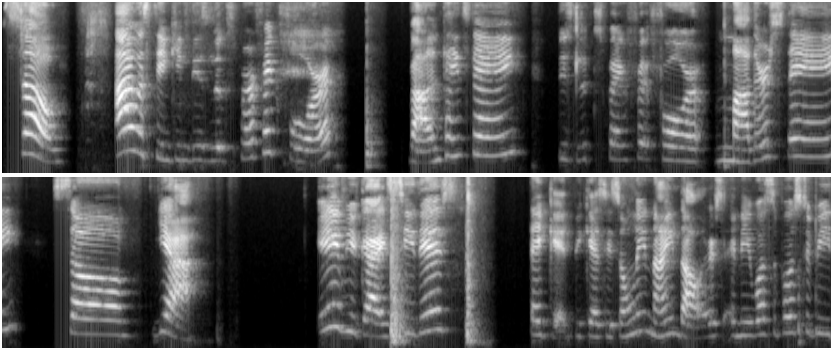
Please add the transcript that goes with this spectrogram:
So i was thinking this looks perfect for valentine's day this looks perfect for Mother's Day. So, yeah. If you guys see this, take it because it's only $9 and it was supposed to be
